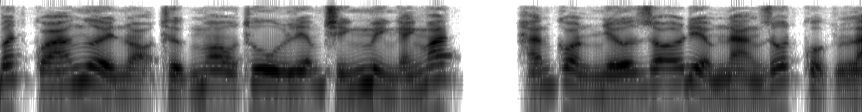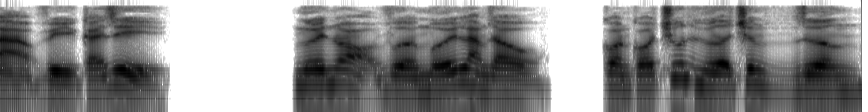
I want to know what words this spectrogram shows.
bất quá người nọ thực mau thu liễm chính mình ánh mắt, hắn còn nhớ rõ điểm nàng rốt cuộc là vì cái gì. Người nọ vừa mới làm giàu, còn có chút hứa trưng dương,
